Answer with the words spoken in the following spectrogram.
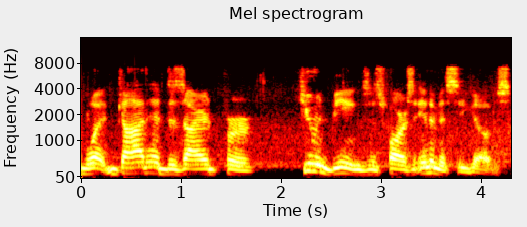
what God had desired for human beings as far as intimacy goes.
